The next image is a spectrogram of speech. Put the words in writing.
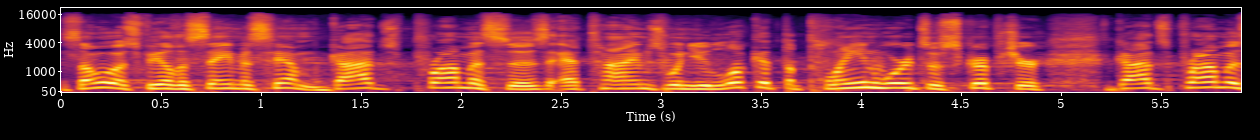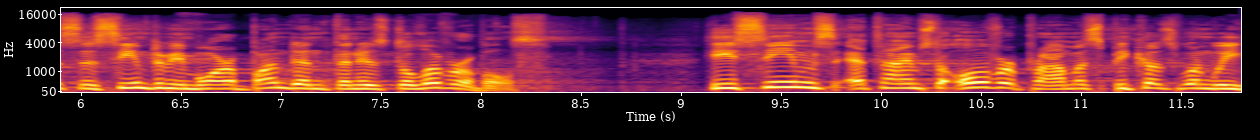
Some of us feel the same as him. God's promises, at times, when you look at the plain words of Scripture, God's promises seem to be more abundant than his deliverables. He seems at times to overpromise because when we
